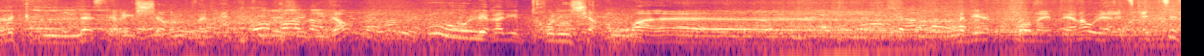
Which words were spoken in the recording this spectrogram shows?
نركب الناس اللي غيشتغلوا في هذه الجديدة واللي غادي تدخل إن شاء الله مدينة قنيطره ولا تاتت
